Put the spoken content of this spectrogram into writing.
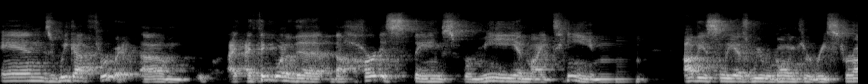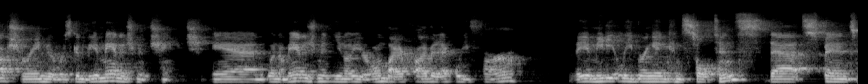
and we got through it. Um, I, I, think one of the the hardest things for me and my team, obviously, as we were going through restructuring, there was going to be a management change, and when a management, you know, you're owned by a private equity firm, they immediately bring in consultants that spent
